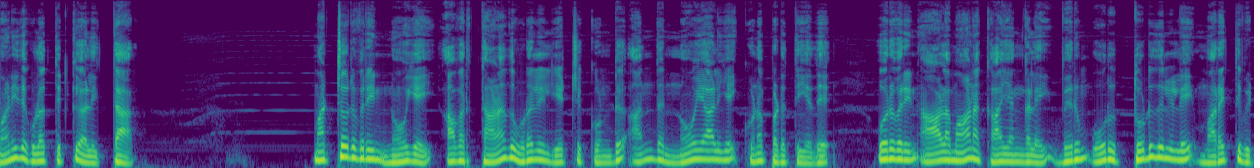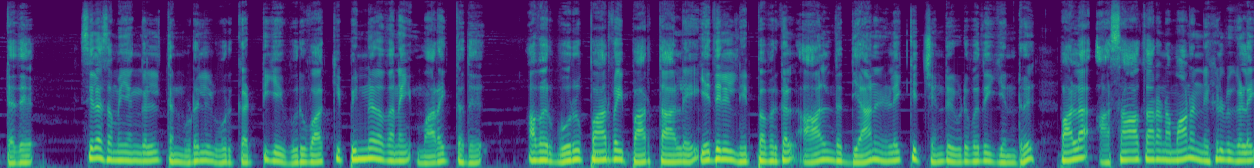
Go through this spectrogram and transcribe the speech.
மனித குலத்திற்கு அளித்தார். மற்றொருவரின் நோயை அவர் தனது உடலில் ஏற்றுக்கொண்டு அந்த நோயாளியை குணப்படுத்தியது. ஒருவரின் ஆழமான காயங்களை வெறும் ஒரு தொடுதலிலே மறைத்துவிட்டது. சில சமயங்களில் தன் உடலில் ஒரு கட்டியை உருவாக்கி பின்னர் அதனை மறைத்தது. அவர் ஒரு பார்வை பார்த்தாலே எதிரில் நிற்பவர்கள் ஆழ்ந்த தியான நிலைக்கு சென்று விடுவது என்று பல அசாதாரணமான நிகழ்வுகளை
